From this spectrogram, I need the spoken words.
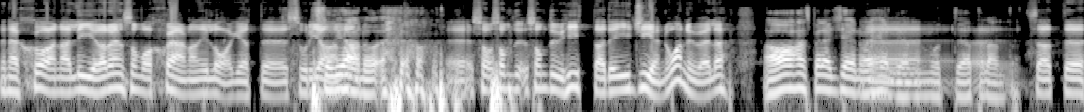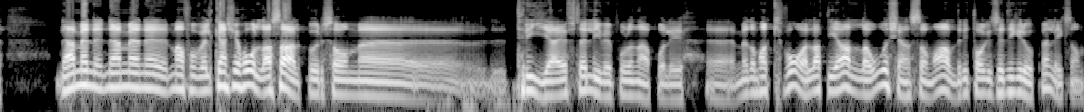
den här sköna liraren som var stjärnan i laget, eh, Soriano. Soriano. eh, som, som, du, som du hittade i Genoa nu, eller? Ja, han spelade i Genoa i helgen eh, mot Atalanta. Så att... Eh, nej men, nej men eh, man får väl kanske hålla Salzburg som eh, trea efter Liverpool och Napoli. Eh, men de har kvalat i alla år känns som och aldrig tagit sig till gruppen liksom.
